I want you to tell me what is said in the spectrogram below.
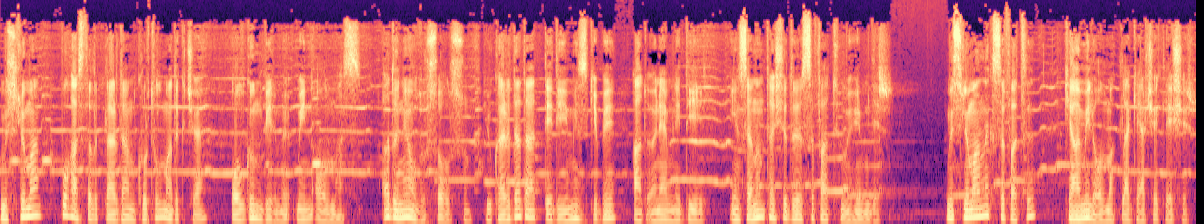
Müslüman bu hastalıklardan kurtulmadıkça olgun bir mümin olmaz. Adı ne olursa olsun, yukarıda da dediğimiz gibi ad önemli değil. İnsanın taşıdığı sıfat mühimdir. Müslümanlık sıfatı kamil olmakla gerçekleşir.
